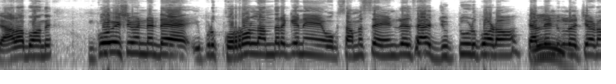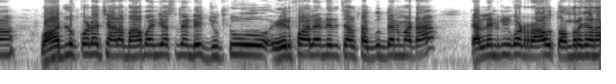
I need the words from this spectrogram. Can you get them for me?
చాలా బాగుంది. ఇంకో విషయం ఏంటంటే ఇప్పుడు కుర్రోళ్ళందరికీ ఒక సమస్య ఏంటి తెలుసా? జుట్టు ఊడిపోవడం తెల్లెంటుకలు వచ్చేయడం. వాటికి కూడా చాలా బాగా పనిచేస్తుందండి. జుట్టు ఎయిర్ ఫాల్ అనేది చాలా తగ్గుద్ది అనమాట తెల్లెంటుకలు కూడా రావు తొందరగాన.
